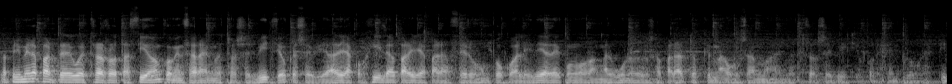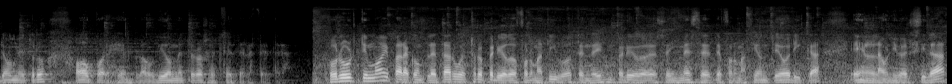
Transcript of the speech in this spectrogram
La primera parte de vuestra rotación comenzará en nuestro servicio, que servirá de acogida para, ya para haceros un poco a la idea de cómo van algunos de los aparatos que más usamos en nuestro servicio, por ejemplo un espirómetro o por ejemplo audiómetros, etcétera, etcétera. Por último, y para completar vuestro periodo formativo, tendréis un periodo de seis meses de formación teórica en la universidad,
